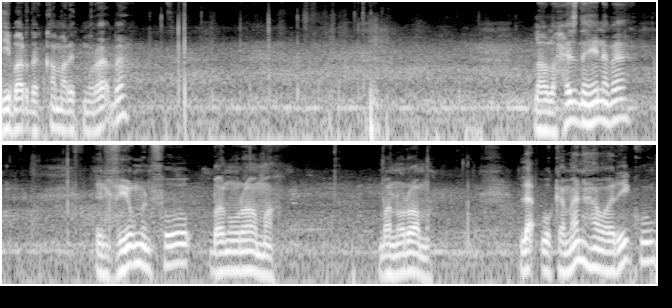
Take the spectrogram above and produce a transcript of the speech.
دي برضه كاميرا مراقبة. لو لاحظنا هنا بقى الفيو من فوق بانوراما بانوراما. لا وكمان هوريكم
